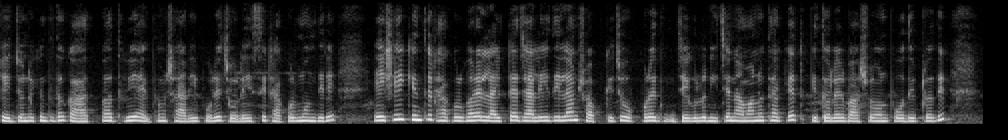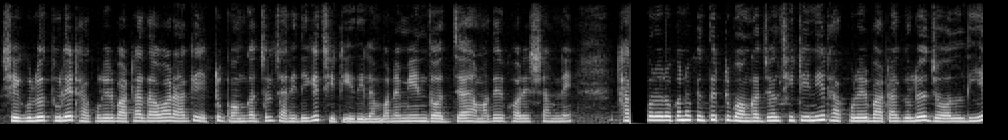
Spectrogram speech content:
সেই জন্য কিন্তু তো হাত পা ধুয়ে একদম শাড়ি পরে চলে এসেছি ঠাকুর মন্দিরে। এসেই কিন্তু ঠাকুর ঘরের লাইটটা জ্বালিয়ে দিলাম সব কিছু উপরে যেগুলো নিচে নামানো থাকে, পিতলের বাসন, প্রদীপ প্রদীপ সেগুলো তুলে ঠাকুরের বাটা দেওয়ার আগে একটু গঙ্গার জল চারিদিকে ছিটিয়ে দিলাম মানে মেন দরজায় আমাদের ঘরের সামনে। ঠাকুরের ওখানেও কিন্তু একটু গঙ্গার জল ছিটিয়ে নিয়ে ঠাকুরের বাটাগুলো জল দিয়ে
